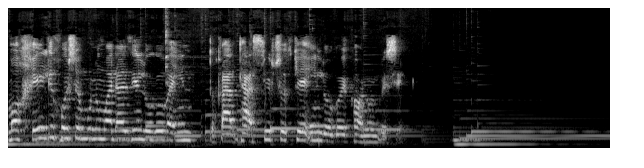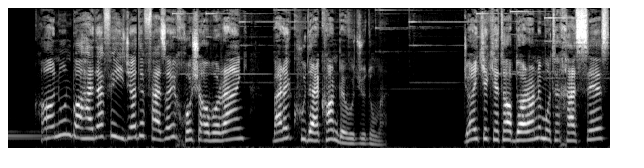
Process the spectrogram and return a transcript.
ما خیلی خوشمون اومد از این لوگو و این تصویب شد که این لوگوی کانون بشه کانون با هدف ایجاد فضای خوش آب و رنگ برای کودکان به وجود اومد. جایی که کتابداران متخصص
